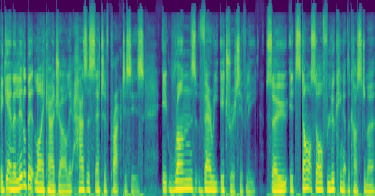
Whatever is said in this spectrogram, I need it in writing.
Again, a little bit like Agile, it has a set of practices. It runs very iteratively. So it starts off looking at the customer,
